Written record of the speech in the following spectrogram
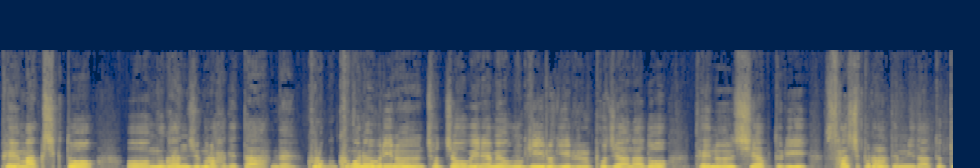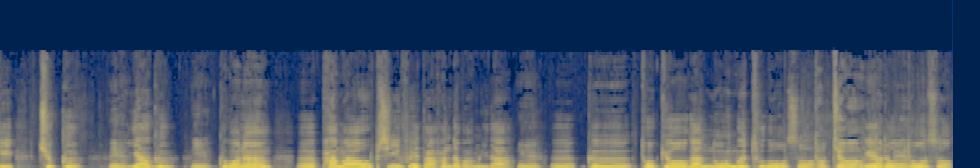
폐막식도 어, 무관중으로 하겠다. 네. 그, 그거는 우리는 좋죠. 왜냐하면 우기르기를 보지 않아도 되는 시합들이 40%나 됩니다. 특히 축구, 예. 야구. 예. 그거는 어, 밤 9시 이후에 다 한다고 합니다. 예. 어, 그 도쿄가 너무 뜨거워서 덥죠. 예, 도, 더워서.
